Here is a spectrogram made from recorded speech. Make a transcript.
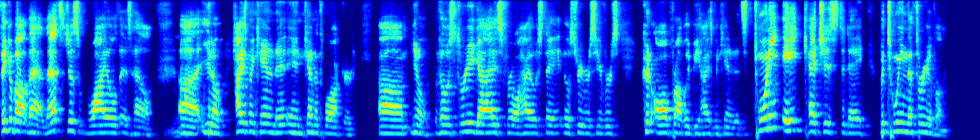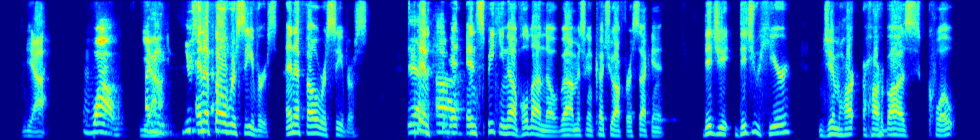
Think about that. That's just wild as hell. Uh, you know, Heisman candidate and Kenneth Walker. Um, you know, those three guys for Ohio State, those three receivers could all probably be Heisman candidates. 28 catches today between the three of them. Yeah. Wow. Yeah. I mean, you NFL receivers, NFL receivers. Yeah. And, uh, and, and, speaking of, hold on though, but I'm just going to cut you off for a second. Did you did you hear Jim Har- Harbaugh's quote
